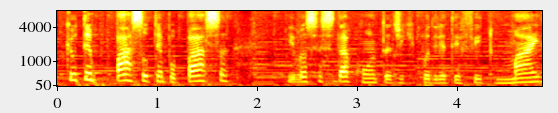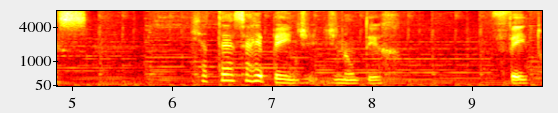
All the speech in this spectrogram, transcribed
Porque o tempo passa, o tempo passa e você se dá conta de que poderia ter feito mais e até se arrepende de não ter feito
